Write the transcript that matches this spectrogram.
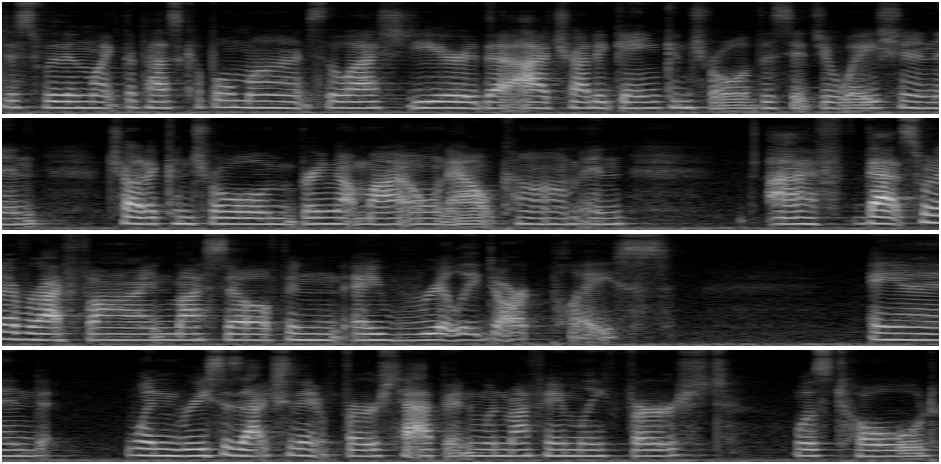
just within like the past couple months, the last year, that I try to gain control of the situation and try to control and bring up my own outcome. And I, that's whenever I find myself in a really dark place. And when Reese's accident first happened, when my family first was told,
